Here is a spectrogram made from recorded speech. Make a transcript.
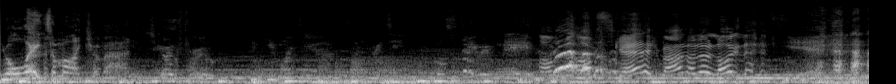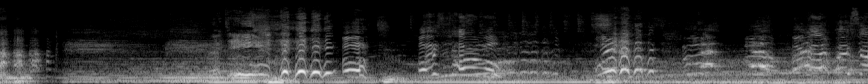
You'll wait to my command to go through. And you, my dear, my pretty, will stay with me. I'm, I'm scared, man. I don't like this. Yeah. Ready? Oh, oh this is horrible. Oh, oh, oh, oh.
